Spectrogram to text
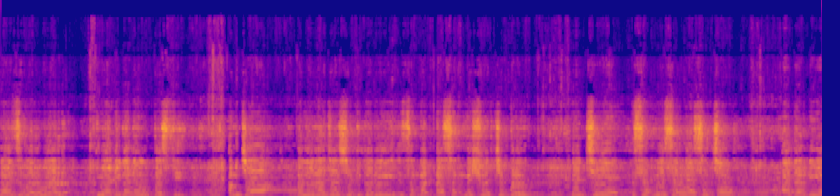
त्याचबरोबर या ठिकाणी उपस्थित आमच्या बलिराजा शेतकरी संघटना संगमेश्वर चिपळू यांचे सर्व सर्व सचिव आदरणीय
